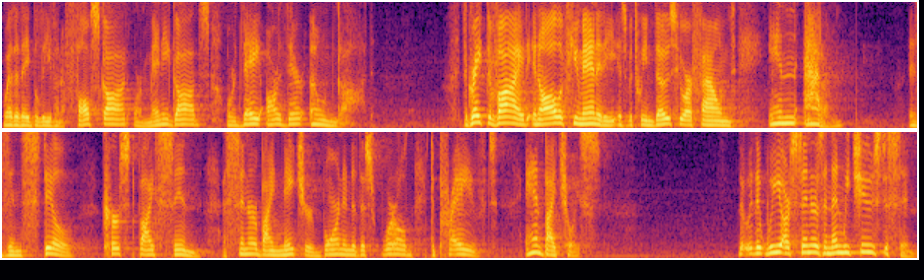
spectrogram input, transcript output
whether they believe in a false God or many gods, or they are their own God. The great divide in all of humanity is between those who are found in Adam, as in still cursed by sin, a sinner by nature, born into this world depraved and by choice. That, that we are sinners and then we choose to sin.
